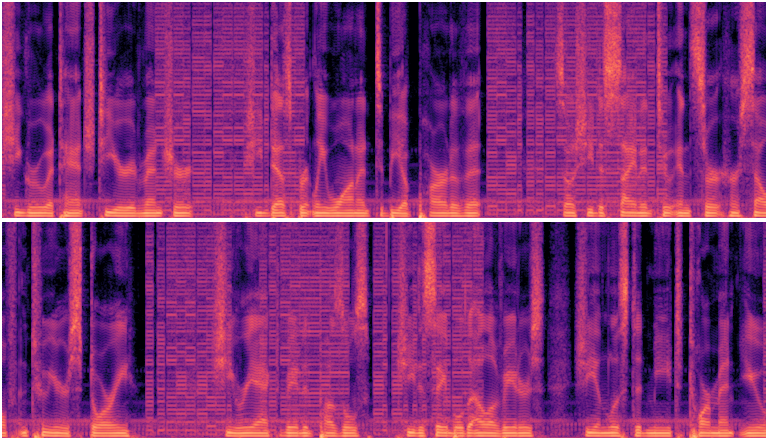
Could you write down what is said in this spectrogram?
she grew attached to your adventure. She desperately wanted to be a part of it. So she decided to insert herself into your story. She reactivated puzzles. She disabled elevators. She enlisted me to torment you.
